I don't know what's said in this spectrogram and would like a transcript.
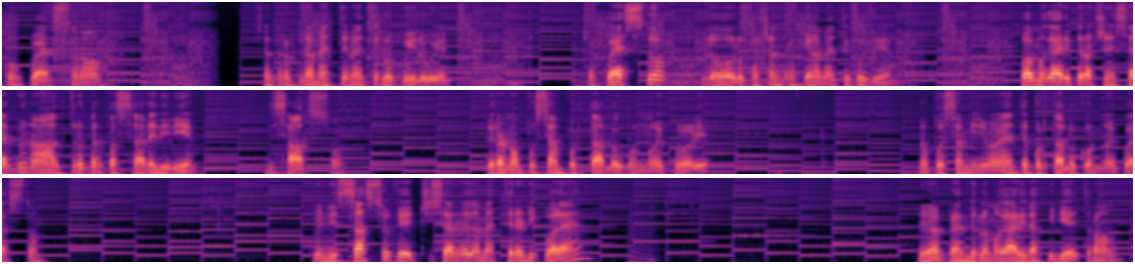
Con questo, no? Possiamo tranquillamente metterlo qui lui. Cioè questo lo, lo facciamo tranquillamente così. Poi magari però ce ne serve un altro per passare di lì. Di sasso. Però non possiamo portarlo con noi quello lì. Non possiamo minimamente portarlo con noi questo. Quindi il sasso che ci serve da mettere lì qual è? Dobbiamo prenderlo magari da qui dietro?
